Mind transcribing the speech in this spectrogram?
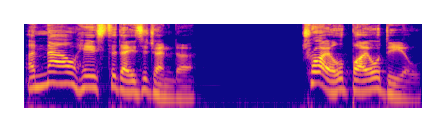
And now here's today's agenda Trial by Ordeal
